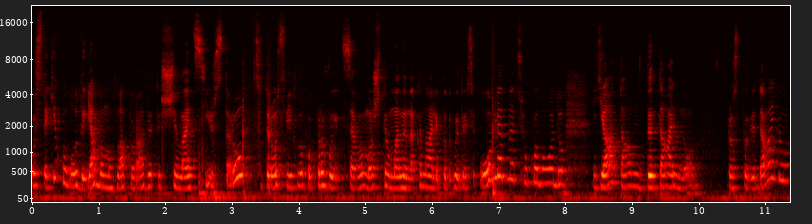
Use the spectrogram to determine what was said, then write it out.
ось такі колоди, я би могла порадити ще Light Sears Tarot. Це таро світлого провидця. Ви можете у мене на каналі подивитись огляд на цю колоду. Я там детально розповідаю,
